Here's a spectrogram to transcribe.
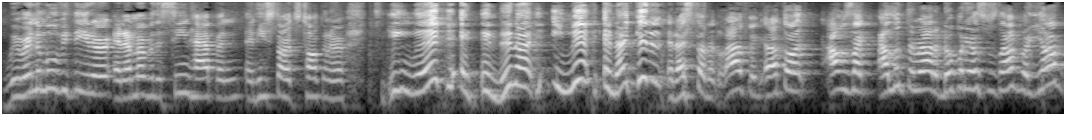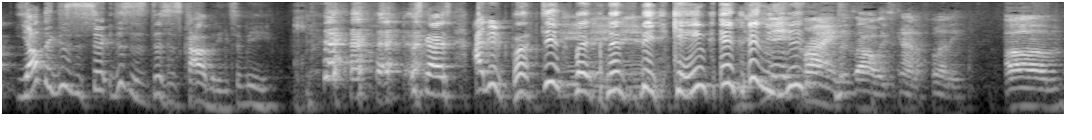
We were in the movie theater, and I remember the scene happened, and he starts talking to her, and, and then I, and I didn't, and I started laughing, and I thought, I was like, I looked around, and nobody else was laughing. Like y'all, y'all think this is ser- this is this is comedy to me. this guy's, I didn't want to, but then they came and, Men crying is always kind of funny. Um,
